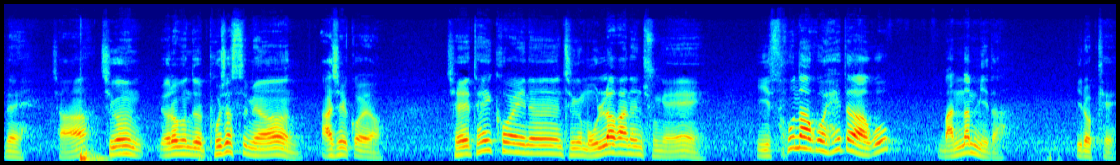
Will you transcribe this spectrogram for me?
네. 자, 지금 여러분들 보셨으면 아실 거예요. 제 테이크어웨이는 지금 올라가는 중에 이 손하고 헤드하고 만납니다. 이렇게.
